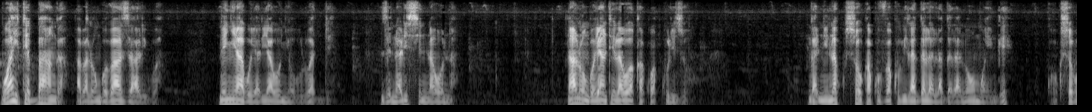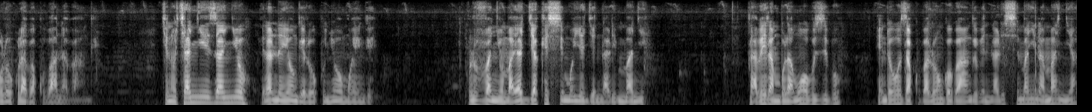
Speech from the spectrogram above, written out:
bwe wayita ebbanga abalongo baazaalibwa ne nnyabwe yali awonye obulwadde nze nali sinnawona. Naalongo yanteerawo akakwakkulizo nga nnina kusooka kuva ku biragalalagala n'omwenge okusobola okulaba ku baana bange. Kino kyannyiiza nnyo era neeyongera okunywa omwenge. Oluvannyuma yaggyako essimu ye gye nnali mmanyi. Nabeera mu bulamu obuzibu ne ndowooza ku balongo bange be nnali simanyi na mannya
